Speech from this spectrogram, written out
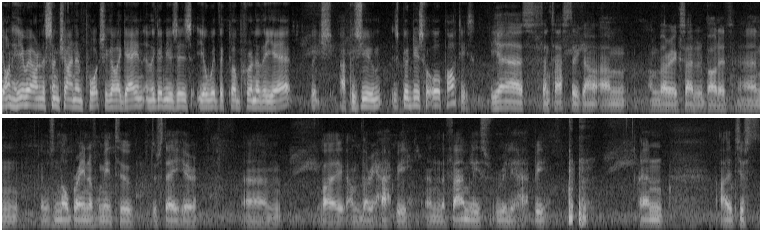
Jon, here we are in the sunshine in Portugal again, and the good news is you're with the club for another year, which I presume is good news for all parties. Yeah, it's fantastic. I'm, I'm very excited about it, and it was a no-brainer for me to, to stay here. Um, like I'm very happy, and the family is really happy, and I just,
